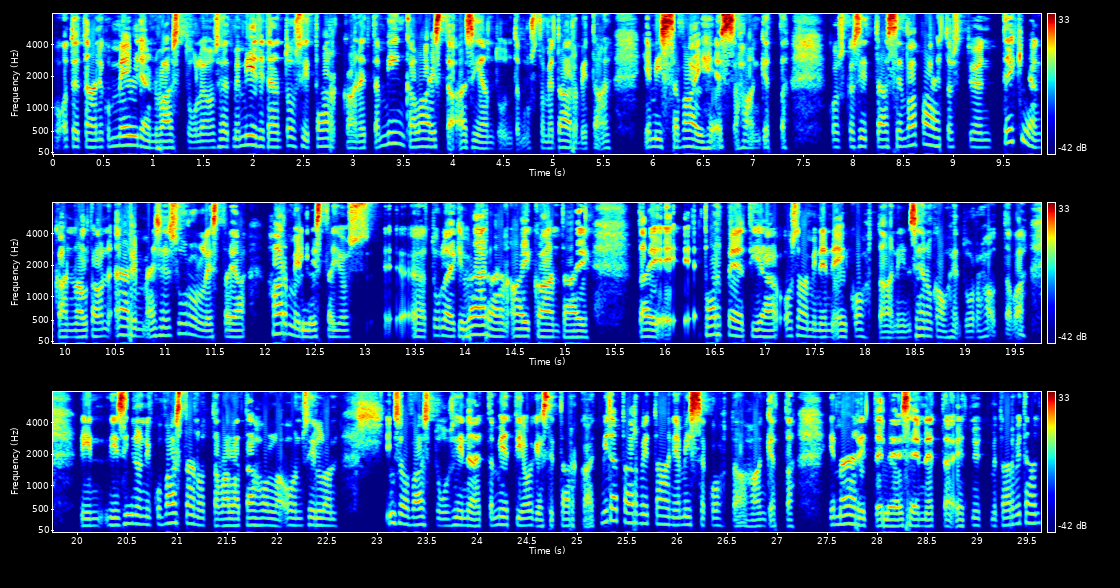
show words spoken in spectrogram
otetaan niin meidän vastuulle, on se, että me mietitään tosi tarkkaan, että minkälaista asiantuntemusta me tarvitaan ja missä vaiheessa hanketta, koska sitten taas sen vapaaehtoistyön tekijän kannalta on äärimmäisen surullista ja harmillista, jos tuleekin väärään aikaan tai, tai tarpeet ja osaaminen ei kohtaa, niin sehän on kauhean turhauttavaa. Niin, niin siinä on niin vastaanottavalla taholla on silloin iso vastuu siinä, että miettii oikeasti tarkkaan, että mitä tarvitaan ja missä kohtaa hanketta ja määrittelee sen, että, että nyt me tarvitaan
